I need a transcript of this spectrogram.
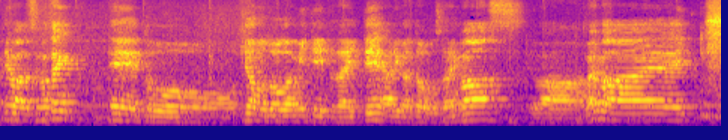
い。ではすいません。えっ、と今日も動画見ていただいてありがとうございます。ではバイバイ。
